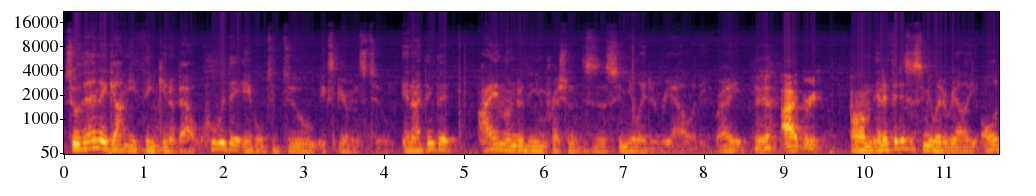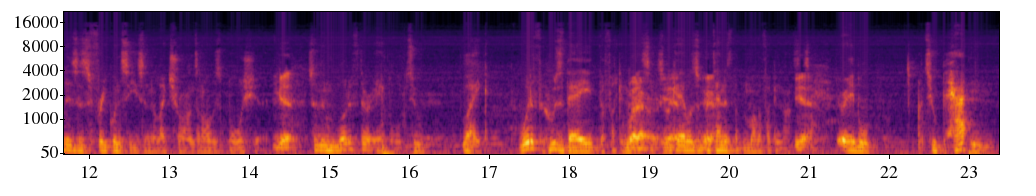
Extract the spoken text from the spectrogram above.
So then it got me thinking about who were they able to do experiments to? And I think that I am under the impression that this is a simulated reality, right? yeah, I agree. Um, and if it is a simulated reality, all it is is frequencies and electrons and all this bullshit. Yeah. So then what if they're able to, like, what if, who's they? The fucking Whatever, Nazis. yeah, Okay, let's yeah. pretend it's the motherfucking Nazis. Yeah. They're able to patent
